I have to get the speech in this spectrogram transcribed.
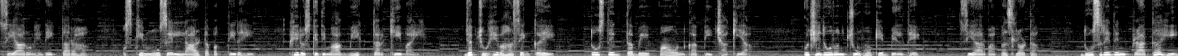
सियार उन्हें देखता रहा, उसके मुँह से लार टपकती रही। फिर उसके दिमाग में एक तरकीब आई। जब चूहे वहाँ से गए तो उसने दबे पाँव उनका पीछा किया। कुछ ही दूर उन चूहों के बिल थे। सियार वापस लौटा। दूसरे दिन प्रातः ही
